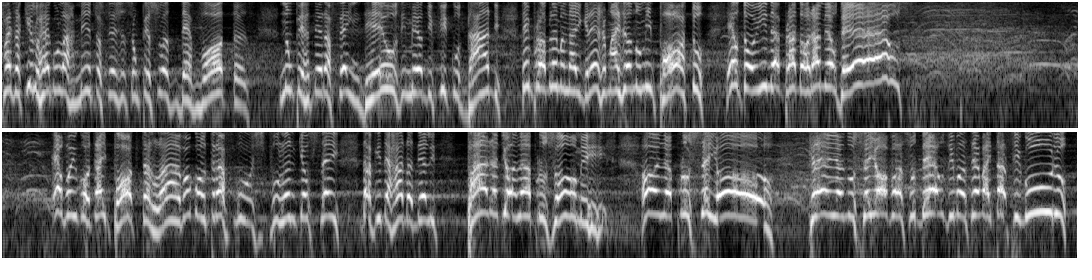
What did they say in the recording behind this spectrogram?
faz aquilo regularmente, ou seja, são pessoas devotas, não perder a fé em Deus em meio à dificuldade. Tem problema na igreja, mas eu não me importo. Eu estou indo é para adorar meu Deus. Eu vou encontrar hipócritas lá, vou encontrar fulano que eu sei da vida errada dele. Para de olhar para os homens, olha para o Senhor. Creia no Senhor vosso Deus e você vai estar seguro.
